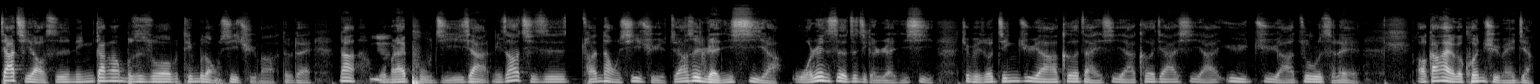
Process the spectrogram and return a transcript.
佳琪老师，您刚刚不是说听不懂戏曲吗？对不对？那我们来普及一下。你知道，其实传统戏曲只要是人戏啊，我认识的这几个人戏，就比如说京剧啊、歌仔戏啊、客家戏啊、豫剧啊，诸如此类。哦，刚才有个昆曲没讲，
